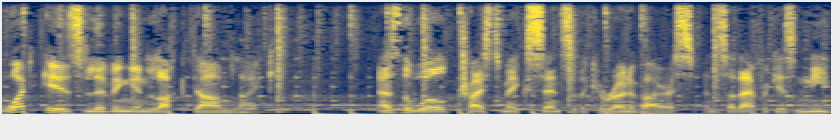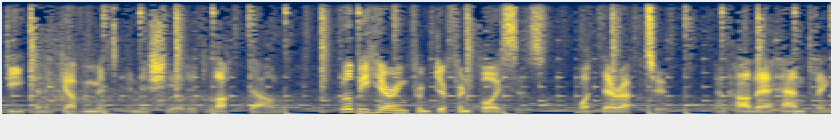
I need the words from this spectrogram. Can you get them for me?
What is living in lockdown like? As the world tries to make sense of the coronavirus and South Africa is knee deep in a government initiated lockdown, we'll be hearing from different voices what they're up to and how they're handling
